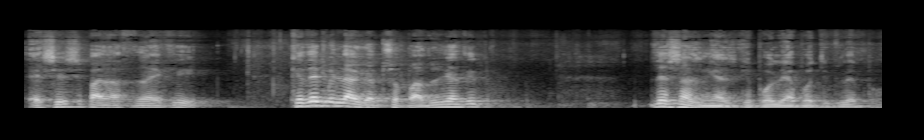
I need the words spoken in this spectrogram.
εσείς οι Παναθηναϊκοί, και δεν μιλάω για τους οπαδούς, γιατί δεν σας νοιάζει και πολύ από ό,τι βλέπω.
